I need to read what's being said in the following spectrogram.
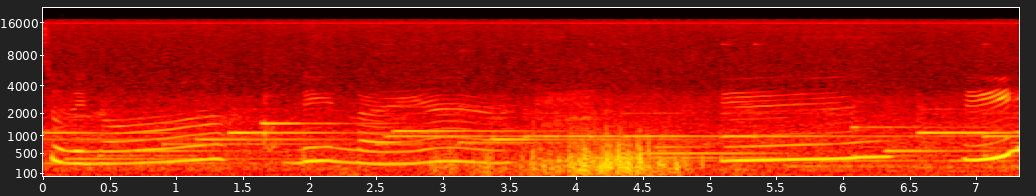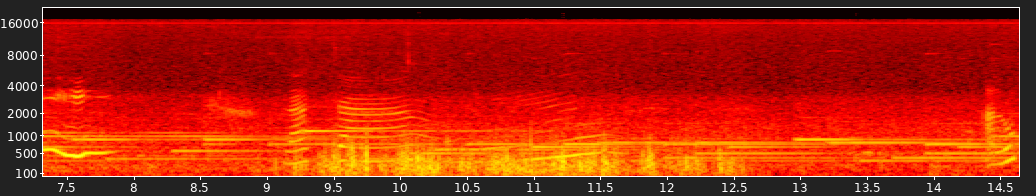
รักที่สุดเลยเนาะได้ยินไหมอะอืมอีรักจังอืมอะลุก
